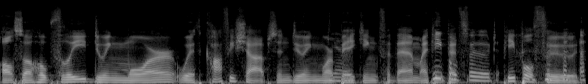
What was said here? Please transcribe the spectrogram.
Also, hopefully, doing more with coffee shops and doing more Yeah. baking for them. I think People that's food. People food.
